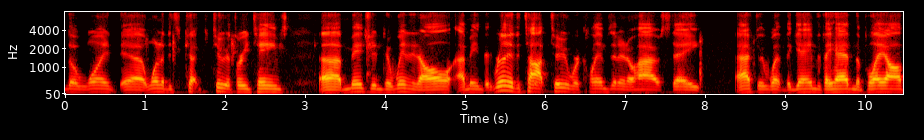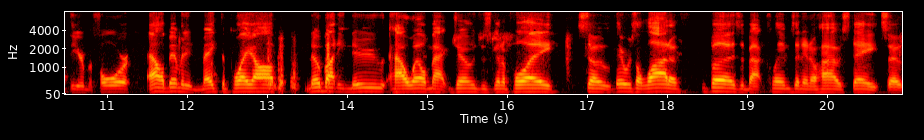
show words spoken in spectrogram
the one, uh, one of the two or three teams uh, mentioned to win it all. I mean, really the top two were Clemson and Ohio State after what the game that they had in the playoff the year before. Alabama didn't make the playoff. Nobody knew how well Mac Jones was going to play. So there was a lot of buzz about Clemson and Ohio State. So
